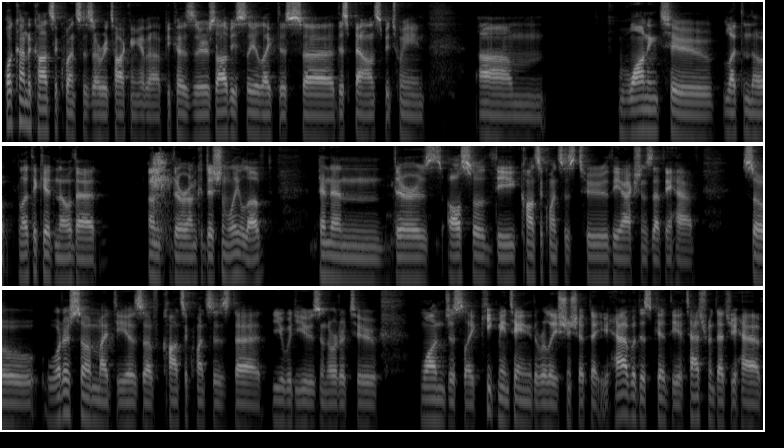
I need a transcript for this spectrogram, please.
What kind of consequences are we talking about? Because there's obviously like this uh, this balance between um, wanting to let the know let the kid know that un- they're unconditionally loved, and then there's also the consequences to the actions that they have. So, what are some ideas of consequences that you would use in order to one just like keep maintaining the relationship that you have with this kid the attachment that you have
